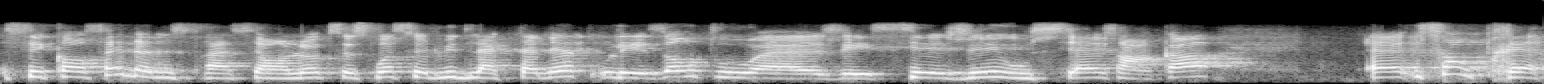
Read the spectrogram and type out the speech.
ces conseils d'administration-là, que ce soit celui de Lactanet ou les autres où j'ai siégé ou siège encore, euh, ils sont prêts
